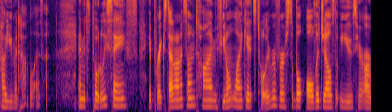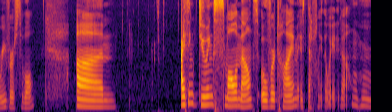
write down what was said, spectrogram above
how you metabolize it. And it's totally safe. It breaks down on its own time. If you don't like it, it's totally reversible. All the gels that we use here are reversible. Um, I think doing small amounts over time is definitely the way to go. Mm-hmm.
